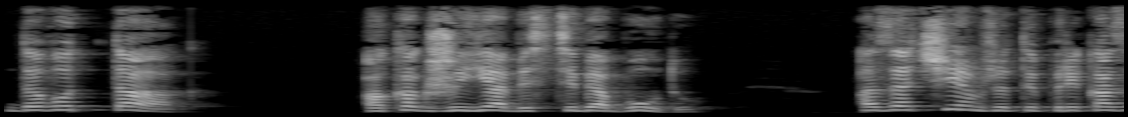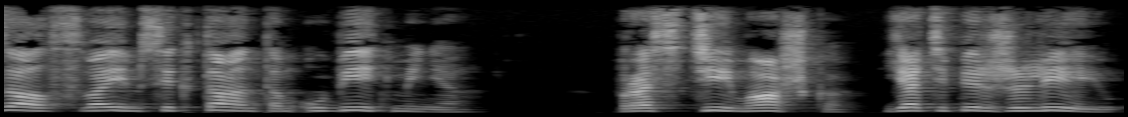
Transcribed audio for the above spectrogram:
Да вот так. А как же я без тебя буду? А зачем же ты приказал своим сектантам убить меня? Прости, Машка, я теперь жалею,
